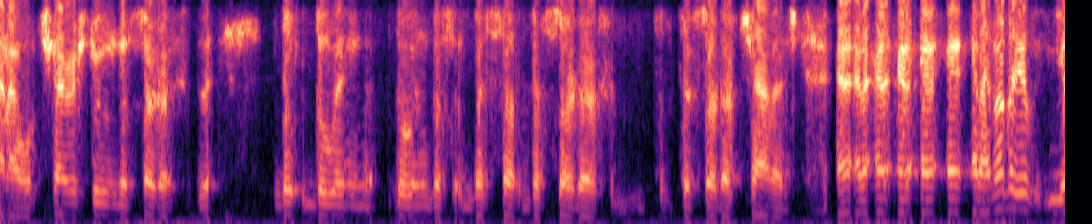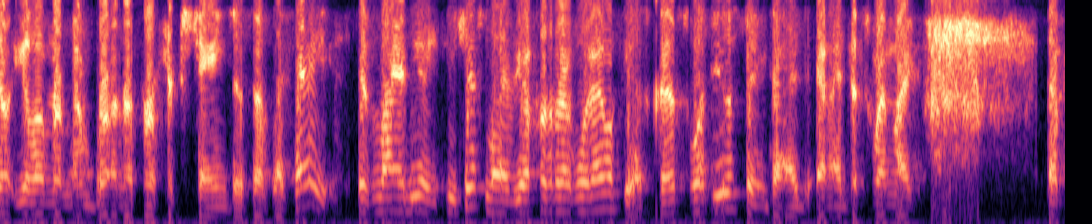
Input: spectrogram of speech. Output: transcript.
and I will cherish doing this sort of doing doing this this, this sort of this sort of challenge. And and, and, and, and I know that you'll, you'll remember on the first exchanges of like, hey, here's my idea. Here's my idea for the Referencias. Chris, what do you think? And I, and I just went like, that's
